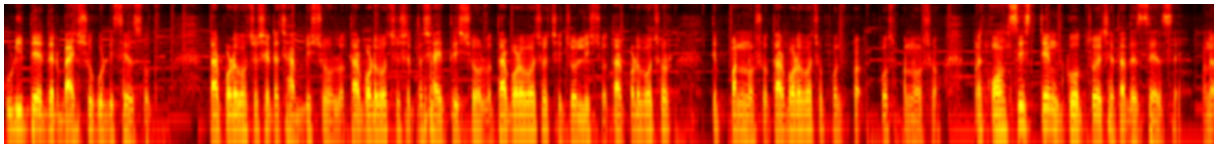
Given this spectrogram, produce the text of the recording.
কুড়িতে এদের বাইশশো কোটি সেলস হতো। তারপরে বছর সেটা ছাব্বিশশো হলো তারপরে বছর সেটা সাঁত্রিশশো হলো তারপরে বছর ছেচল্লিশশো তারপরে বছর তেপ্পান্নশো তারপরে বছর পঁচপান্নশো। মানে কনসিস্টেন্ট গ্রোথ রয়েছে তাদের সেলসে মানে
